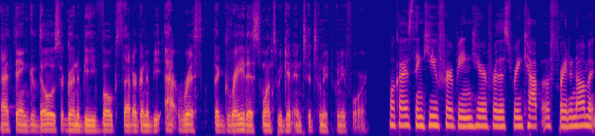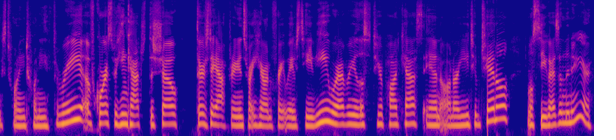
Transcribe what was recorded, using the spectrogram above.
And I think those are going to be folks that are going to be at risk the greatest once we get into 2024. Well, guys, thank you for being here for this recap of Freightonomics 2023. Of course, we can catch the show Thursday afternoons right here on FreightWaves TV, wherever you listen to your podcasts and on our YouTube channel. We'll see you guys in the new year.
